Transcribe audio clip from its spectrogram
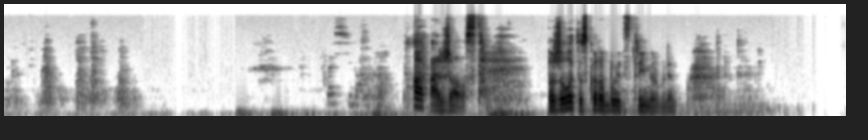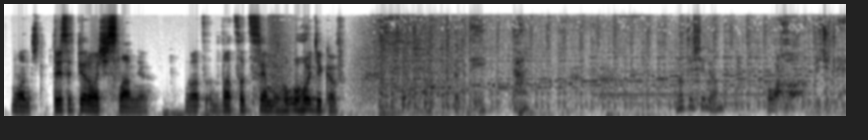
блин. А. Пожалуйста. Пожилой то скоро будет стример, блин. Вон, 31 числа мне. 20 27 го- годиков. Это ты? Да? Ну ты силен. Ого, впечатляет.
